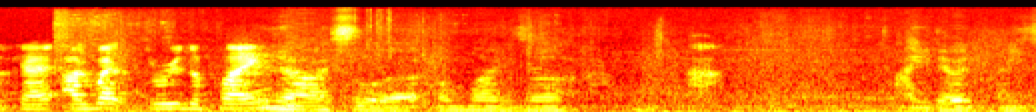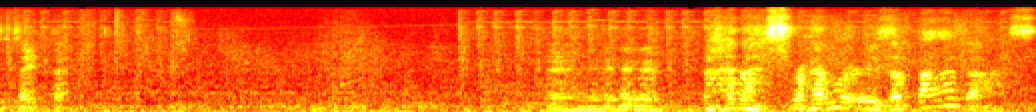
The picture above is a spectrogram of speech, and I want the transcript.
Okay, I went through the plane. yeah, I saw that on mine as well. How you doing? I need to take that. Anass Rhammar is a badass.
